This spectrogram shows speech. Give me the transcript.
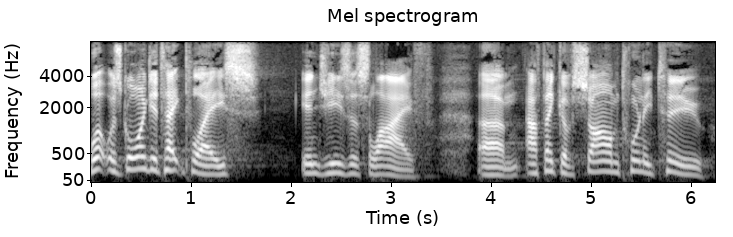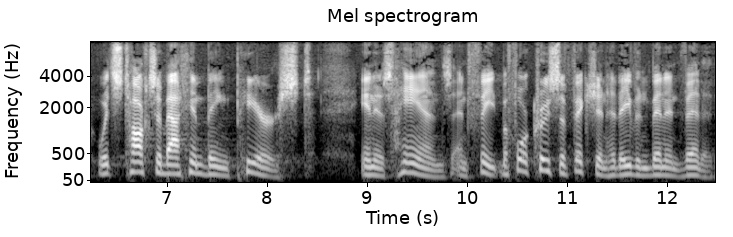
what was going to take place in Jesus' life. Um, I think of Psalm 22, which talks about him being pierced in his hands and feet before crucifixion had even been invented.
